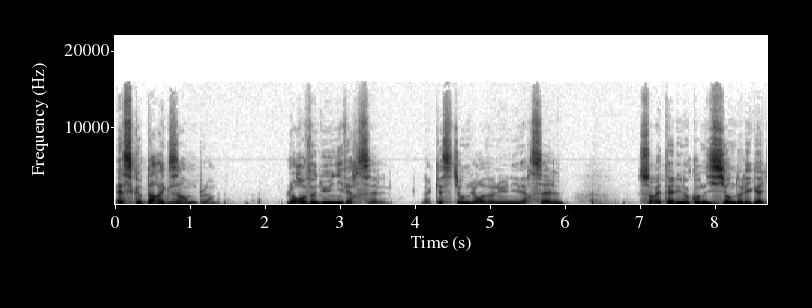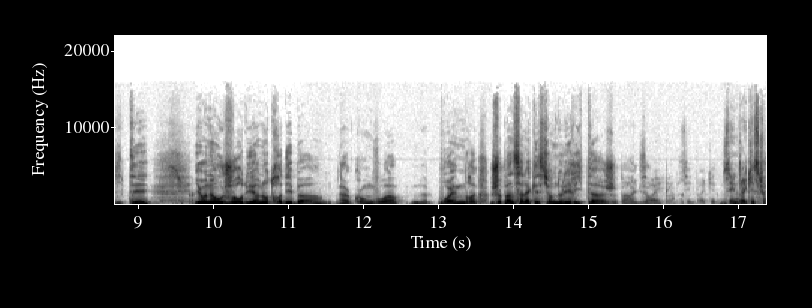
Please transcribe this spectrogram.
Est-ce que, par exemple, le revenu universel, la question du revenu universel, Serait-elle une condition de l'égalité? Et on a aujourd'hui un autre débat euh, qu'on voit poindre. Je pense à la question de l'héritage, par exemple. c'est une, vraie question.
